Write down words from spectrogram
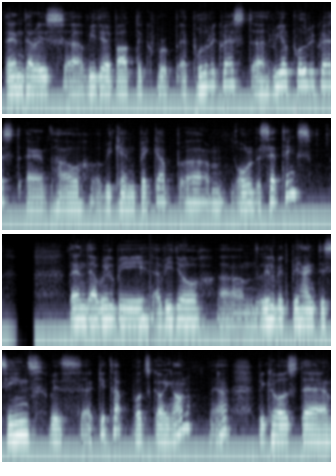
Then there is a video about the pull request, a real pull request, and how we can backup um, all the settings. Then there will be a video um, a little bit behind the scenes with uh, GitHub, what's going on, yeah? because the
